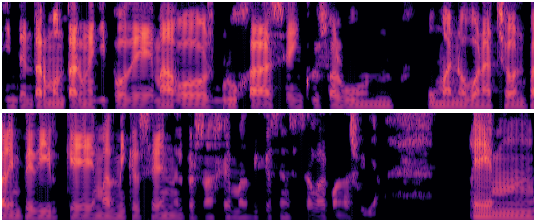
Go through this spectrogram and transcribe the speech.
intentar montar un equipo de magos, brujas e incluso algún humano bonachón para impedir que Matt Mikkelsen, el personaje de Matt Mikkelsen, se salga con la suya. Em,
